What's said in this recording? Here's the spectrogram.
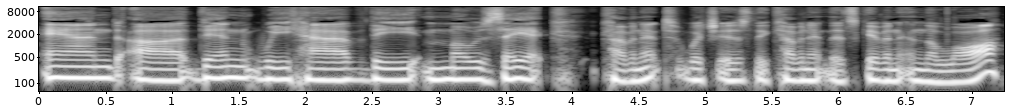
And uh, then we have the Mosaic covenant, which is the covenant that's given in the law.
